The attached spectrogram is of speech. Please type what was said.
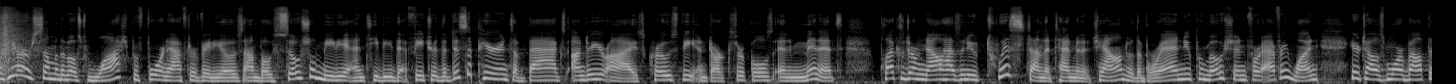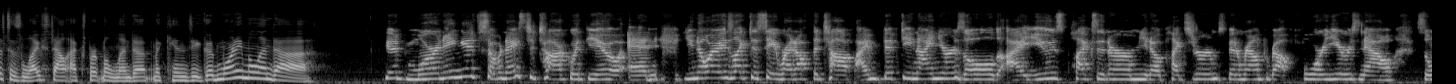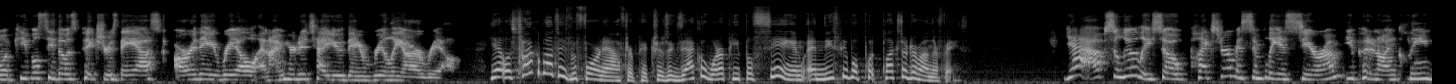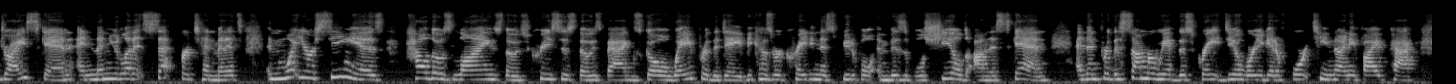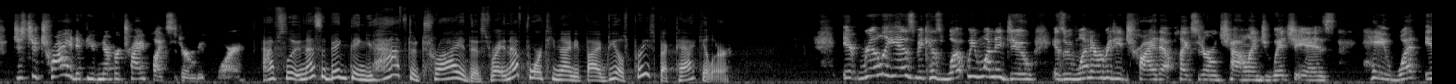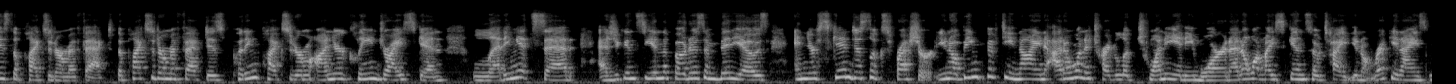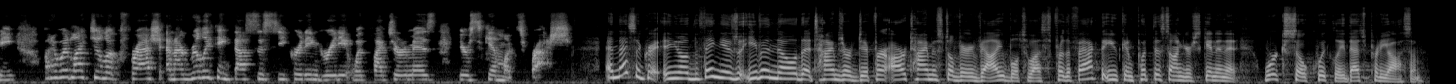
Well, here are some of the most watched before and after videos on both social media and TV that feature the disappearance of bags under your eyes, crow's feet, and dark circles in minutes. Plexaderm now has a new twist on the 10-minute challenge with a brand new promotion for everyone. Here to tell us more about this is lifestyle expert Melinda McKinsey. Good morning, Melinda. Good morning. It's so nice to talk with you. And you know, I always like to say right off the top, I'm 59 years old. I use Plexaderm. You know, Plexaderm's been around for about four years now. So when people see those pictures, they ask, are they real? And I'm here to tell you they really are real. Yeah, let's talk about these before and after pictures. Exactly what are people seeing? And, and these people put Plexaderm on their face. Yeah, absolutely. So Plexaderm is simply a serum. You put it on clean, dry skin, and then you let it set for 10 minutes. And what you're seeing is how those lines, those creases, those bags go away for the day because we're creating this beautiful invisible shield on the skin. And then for the summer, we have this great deal where you get a $14.95 pack just to try it if you've never tried Plexaderm before. Absolutely. And that's a big thing. You have to try this, right? And that $14.95 deal is pretty spectacular. It really is because what we want to do is we want everybody to try that Plexaderm challenge, which is, hey, what is the Plexaderm effect? The Plexaderm effect is putting Plexaderm on your clean, dry skin, letting it set, as you can see in the photos and videos, and your skin just looks fresher. You know, being 59, I don't want to try to look 20 anymore, and I don't want my skin so tight you don't recognize me, but I would like to look fresh, and I really think that's the secret ingredient with Plexaderm is your skin looks fresh. And that's a great, you know, the thing is, even though that times are different, our time is still very valuable to us. For the fact that you can put this on your skin and it works so quickly, that's pretty awesome.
